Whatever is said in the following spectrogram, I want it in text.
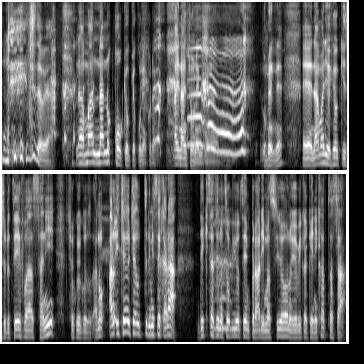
デジだよやなまあ何の公共曲ねこれ。大南少年みたいなごめんね、えー、鉛を表記するテーファーさに食欲をあのあのイチャイチャ売ってる店から出来たての飛びお天ぷらありますよの呼びかけに勝ったさ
